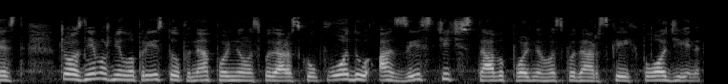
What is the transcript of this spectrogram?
ciest, čo znemožnilo prístup na poľnohospodárskú pôdu a zistiť stav poľnohospodárskych plodín,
